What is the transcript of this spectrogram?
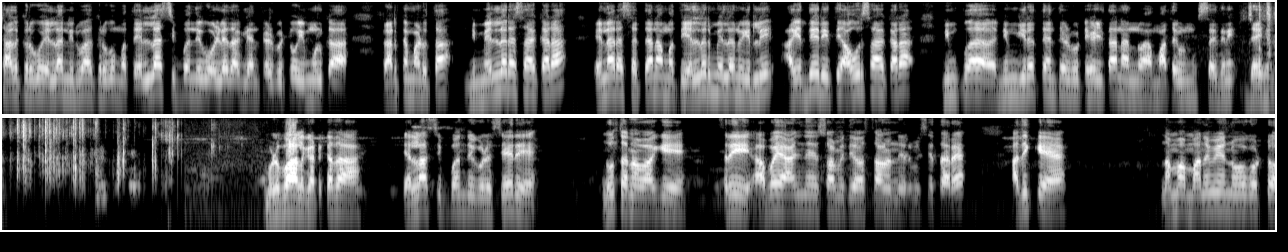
ಚಾಲಕರಿಗೂ ಎಲ್ಲಾ ನಿರ್ವಾಹಕರಿಗೂ ಮತ್ತೆ ಎಲ್ಲಾ ಸಿಬ್ಬಂದಿಗೂ ಒಳ್ಳೇದಾಗ್ಲಿ ಅಂತ ಹೇಳ್ಬಿಟ್ಟು ಈ ಮೂಲಕ ಪ್ರಾರ್ಥನೆ ಮಾಡುತ್ತಾ ನಿಮ್ಮೆಲ್ಲರ ಸಹಕಾರ ಏನಾರ ಸತ್ಯನ ಮತ್ತೆ ಎಲ್ಲರ ಮೇಲೂ ಇರ್ಲಿ. ಅದೇ ರೀತಿ ಅವ್ರ ಸಹಕಾರ ನಿಮ್ಮ ನಿಮ್ಗಿರತ್ತೆ ಅಂತ ಹೇಳ್ಬಿಟ್ಟು ಹೇಳ್ತಾ ನಾನು ಮಾತುಗಳು ಮುಗಿಸ್ತಾ ಇದ್ದೀನಿ. ಜೈ ಹಿಂದ್. ಮುಳಬಾಲ್ ಘಟಕದ ಎಲ್ಲ ಸಿಬ್ಬಂದಿಗಳು ಸೇರಿ ನೂತನವಾಗಿ ಶ್ರೀ ಅಭಯ ಆಂಜನೇಯ ಸ್ವಾಮಿ ದೇವಸ್ಥಾನ ನಿರ್ಮಿಸಿದ್ದಾರೆ. ಅದಕ್ಕೆ ನಮ್ಮ ಮನವಿಯನ್ನು ಹೋಗೊಟ್ಟು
